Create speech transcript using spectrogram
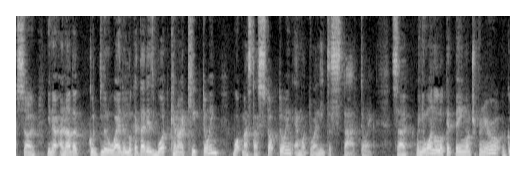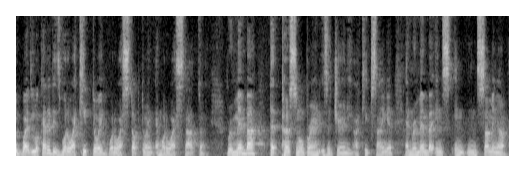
So, you know, another good little way to look at that is what can I keep doing? What must I stop doing? And what do I need to start doing? So when you want to look at being entrepreneurial, a good way to look at it is what do I keep doing? What do I stop doing? And what do I start doing? Remember that personal brand is a journey. I keep saying it. And remember in, in, in summing up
